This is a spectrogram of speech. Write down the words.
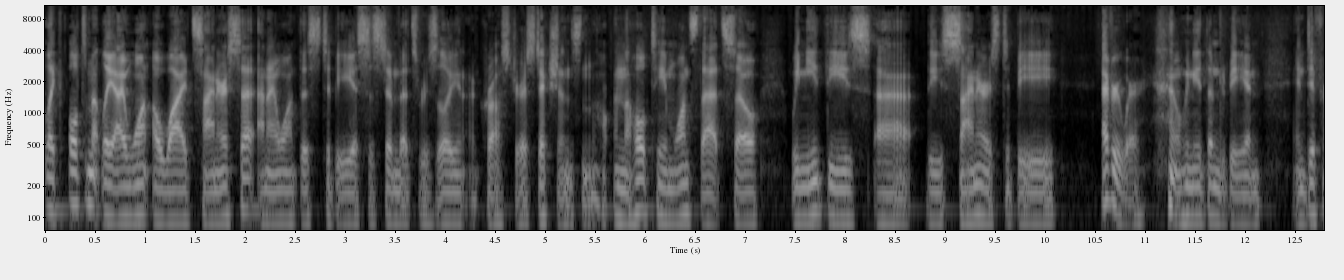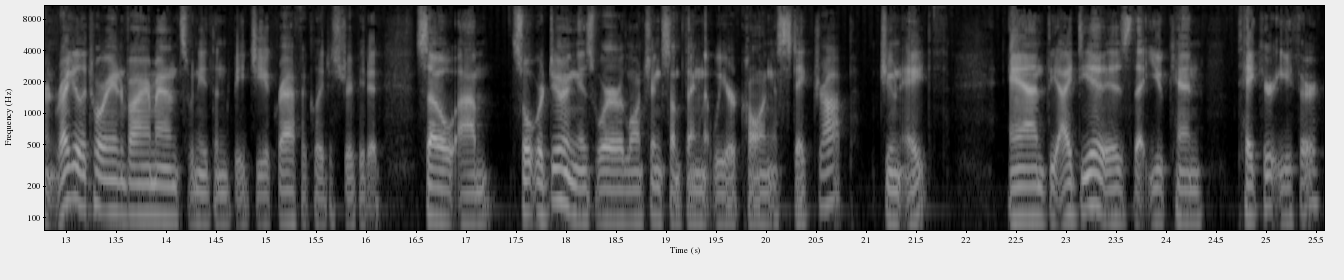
like ultimately I want a wide signer set and I want this to be a system that's resilient across jurisdictions and the, and the whole team wants that. So we need these uh, these signers to be everywhere. we need them to be in in different regulatory environments. We need them to be geographically distributed. So um, so what we're doing is we're launching something that we are calling a stake drop June eighth. And the idea is that you can take your ether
